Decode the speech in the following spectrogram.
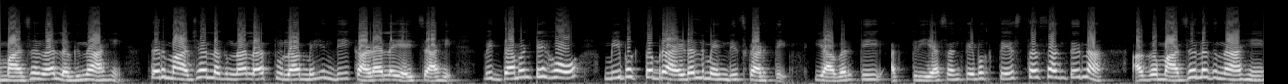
माझं ना लग्न आहे. तर माझ्या लग्नाला तुला मेहंदी काढायला यायचं आहे. विद्या म्हणते हो मी फक्त ब्रायडल मेहंदीच काढते. यावरती प्रिया सांगते बघ तेच तर सांगते ना अगं माझं लग्न आहे.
